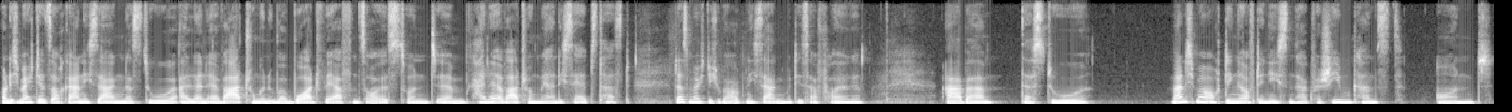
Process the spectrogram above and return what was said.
Und ich möchte jetzt auch gar nicht sagen, dass du all deine Erwartungen über Bord werfen sollst und ähm, keine Erwartungen mehr an dich selbst hast. Das möchte ich überhaupt nicht sagen mit dieser Folge. Aber dass du manchmal auch Dinge auf den nächsten Tag verschieben kannst und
